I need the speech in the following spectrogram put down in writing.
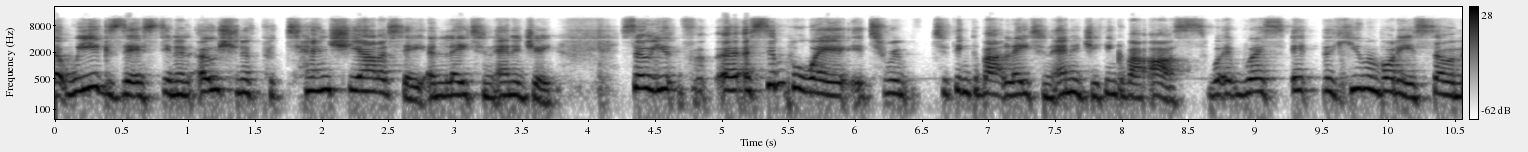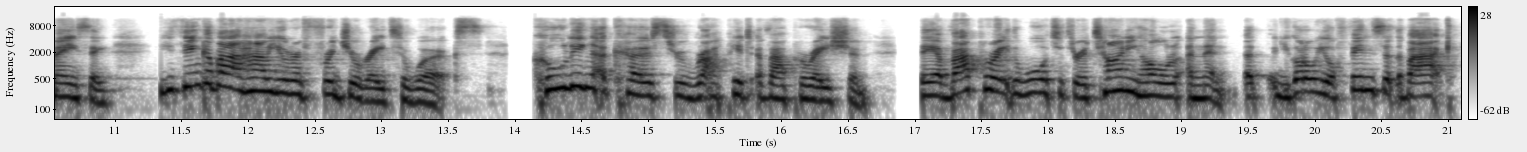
that we exist in an ocean of potentiality and latent energy. So, you, a simple way to to think about latent energy, think about us. We're, we're, it, the human body is so amazing. You think about how your refrigerator works. Cooling occurs through rapid evaporation. They evaporate the water through a tiny hole, and then uh, you got all your fins at the back,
